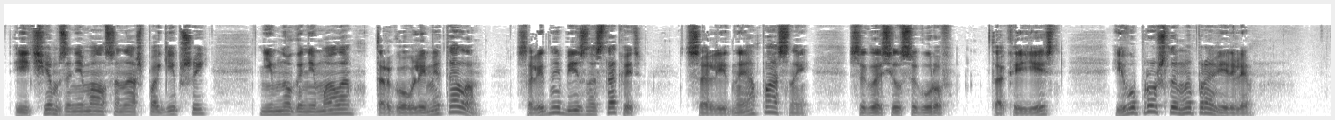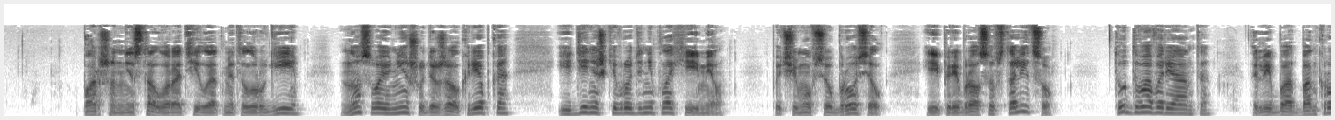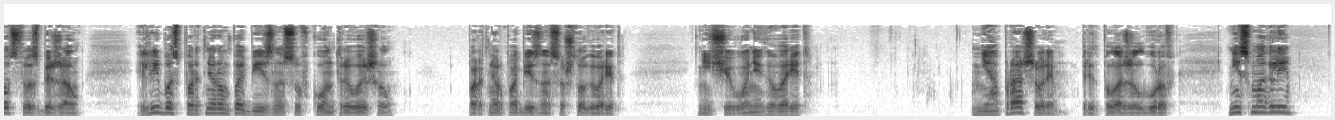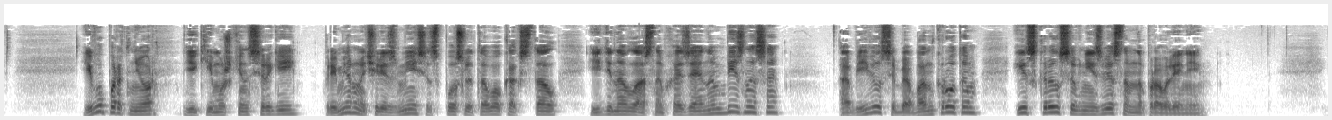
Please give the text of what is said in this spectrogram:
И чем занимался наш погибший, ни много ни мало, торговлей металлом. Солидный бизнес, так ведь? Солидный и опасный, согласился Гуров. Так и есть. Его прошлое мы проверили. Паршин не стал воротилой от металлургии, но свою нишу держал крепко и денежки вроде неплохие имел. Почему все бросил и перебрался в столицу. Тут два варианта. Либо от банкротства сбежал, либо с партнером по бизнесу в контры вышел. Партнер по бизнесу что говорит? Ничего не говорит. Не опрашивали, предположил Гуров. Не смогли. Его партнер, Якимушкин Сергей, примерно через месяц после того, как стал единовластным хозяином бизнеса, объявил себя банкротом и скрылся в неизвестном направлении.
